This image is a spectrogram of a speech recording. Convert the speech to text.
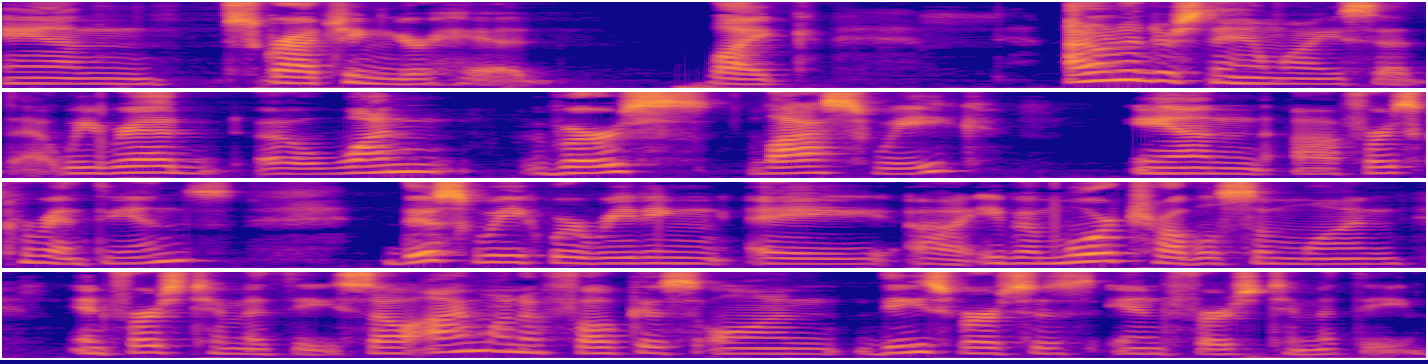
and scratching your head. Like, I don't understand why he said that. We read uh, one verse last week in uh, First Corinthians. This week we're reading a uh, even more troublesome one in First Timothy. So I want to focus on these verses in First Timothy.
